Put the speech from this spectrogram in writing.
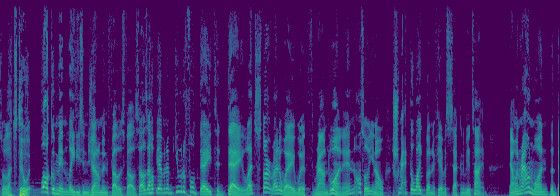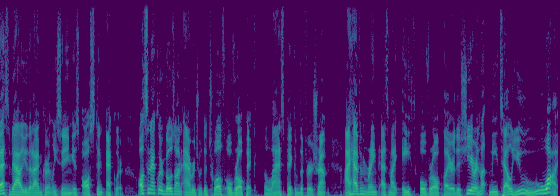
So let's do it. Welcome in, ladies and gentlemen, fellas, fellas, fellas. I hope you're having a beautiful day today. Let's start right away with round one. And also, you know, smack the like button if you have a second of your time. Now, in round one, the best value that I'm currently seeing is Austin Ekeler. Austin Ekeler goes on average with the 12th overall pick, the last pick of the first round. I have him ranked as my eighth overall player this year, and let me tell you why.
